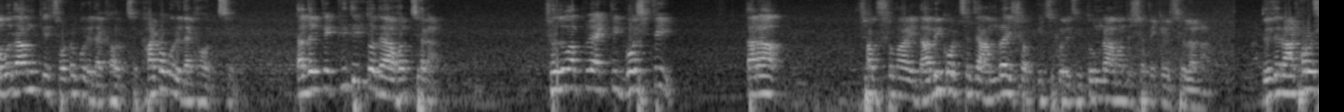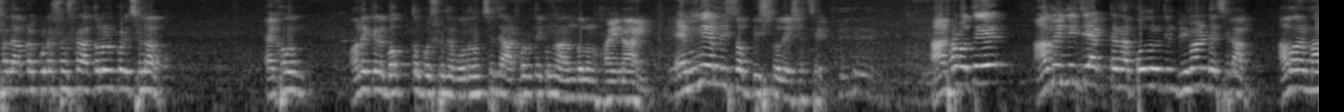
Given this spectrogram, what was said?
অবদানকে ছোট করে দেখা হচ্ছে, খাটো করে দেখা হচ্ছে। তাদেরকে কৃতিত্ব দেওয়া হচ্ছে না। শুধুমাত্র একটি গোষ্ঠী, তারা সবসময় দাবি করছে যে আমরাই সব কিছু করেছি, তোমরা আমাদের সাথে কেউ ছিল না। দুই হাজার আঠারো সালে আমরা কোটা সংস্কার আন্দোলন করেছিলাম। এখন অনেকের বক্তব্য শুনে মনে হচ্ছে যে আঠারোতে কোনো আন্দোলন হয় নাই। এমনি এমনি চব্বিশ চলে এসেছে। আঠারোতে আমি নিজে একটা না পনেরো দিন রিমান্ডে ছিলাম। আমার মা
